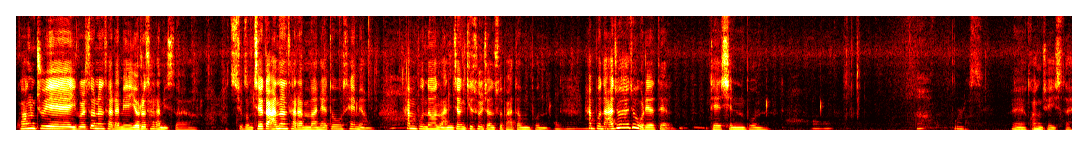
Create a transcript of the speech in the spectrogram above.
광주에 이걸 쓰는 사람이 여러 사람 있어요. 아, 지금 제가 아는 사람만 해도 3명. 한 분은 완전 기술 전수 받은 분. 오. 한 분은 아주 아주 오래 되, 되신 분. 몰랐어요. 예, 광주에 있어요.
